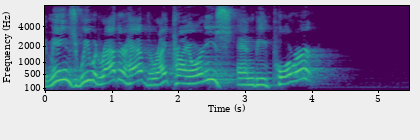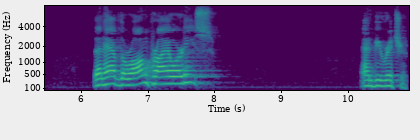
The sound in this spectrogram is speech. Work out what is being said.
It means we would rather have the right priorities and be poorer than have the wrong priorities and be richer.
